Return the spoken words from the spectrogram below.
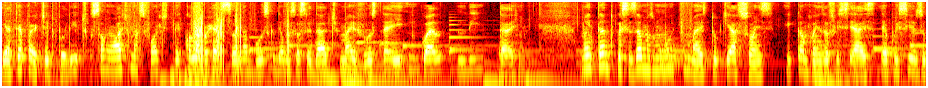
e até partidos políticos são ótimas fontes de colaboração na busca de uma sociedade mais justa e igualitária. No entanto, precisamos muito mais do que ações e campanhas oficiais. É preciso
